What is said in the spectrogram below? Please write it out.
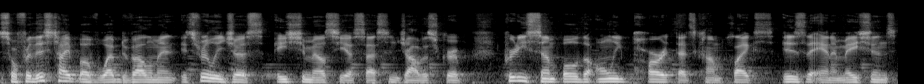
So for this type of web development, it's really just HTML, CSS, and JavaScript. Pretty simple. The only part that's complex is the animations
